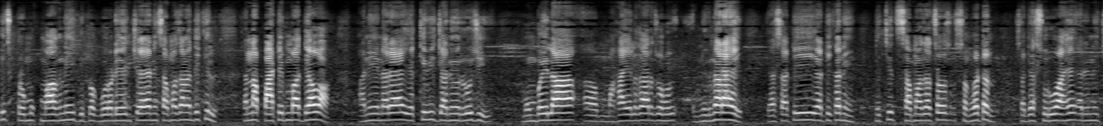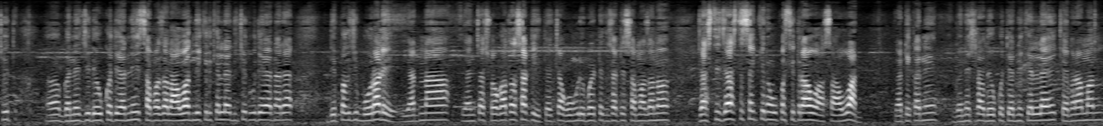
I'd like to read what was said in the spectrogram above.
हीच प्रमुख मागणी दीपक बोराडे यांची आहे. आणि समाजानं देखील त्यांना पाठिंबा द्यावा. आणि येणाऱ्या एकवीस जानेवारी रोजी मुंबईला अ, महाएल्गार जो निघणार आहे यासाठी या ठिकाणी निश्चित समाजाचं संघटन सध्या सुरू आहे आणि निश्चित गणेशजी देवकते यांनी समाजाला आव्हान देखील केलं आहे. निश्चित उद्या येणाऱ्या दीपकजी बोराडे यांना यांच्या स्वागतासाठी त्यांच्या घोंगडी बैठकीसाठी समाजानं जास्तीत जास्त संख्येनं उपस्थित राहावं असं आव्हान या ठिकाणी गणेशराव देवकत यांनी केलेलं आहे. कॅमेरामॅन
